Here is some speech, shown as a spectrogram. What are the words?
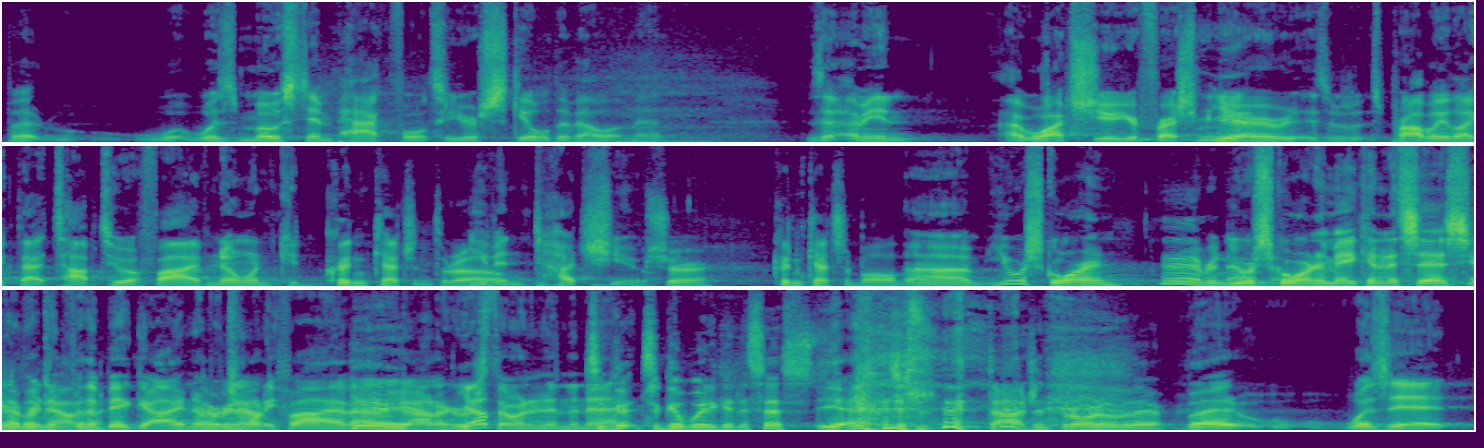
but what was most impactful to your skill development? Is that, I mean, I watched you your freshman Yeah. year. It was probably like that top two of five. No one could Couldn't catch and throw. even touch you. Sure. Couldn't catch the ball though. Um, you were scoring. Every now you were scoring and making an assist. You were Every looking for the big guy, number 25. Yeah, Adam yeah. Doniger was Yep. throwing it in the It's net. a good, it's a good way to get an assist. Yeah. just dodge and throw it over there. But was it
